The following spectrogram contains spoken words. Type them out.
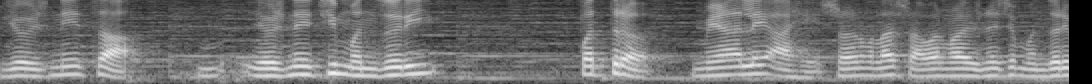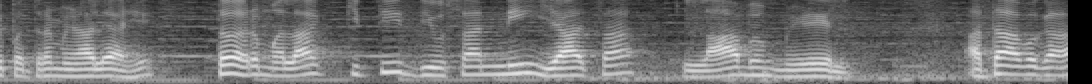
योजनेचा योजनेची मंजुरी पत्र मिळाले आहे. श्रवण मला श्रावणबाळ योजनेचे मंजुरी पत्र मिळाले आहे. तर मला किती दिवसांनी याचा लाभ मिळेल? आता बघा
